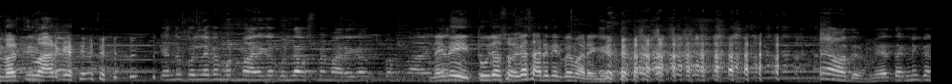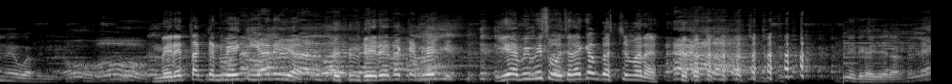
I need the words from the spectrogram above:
मस्ती मार के। कहते गुल्ले पे मुट मारेगा गुल्ला उसमें मारेगा उस पे मारेगा। नहीं नहीं तू जब सोएगा सारे तेरे पे मारेंगे। याद मेरे तक नहीं कन्वे हुआ फिर। मेरे तक कन्वे किया नहीं है। मेरे तक कन्वे ये अभी भी सोच रहा है कि हम कस्टमर हैं। नहीं दिखाई दे रहा। वही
